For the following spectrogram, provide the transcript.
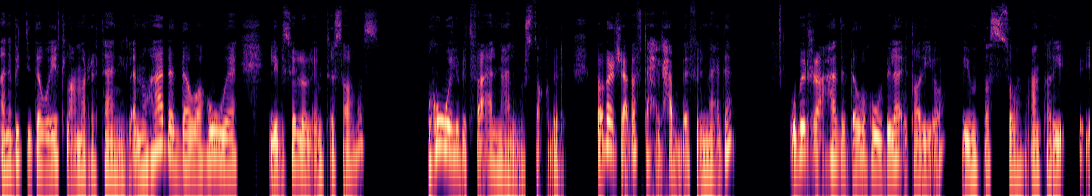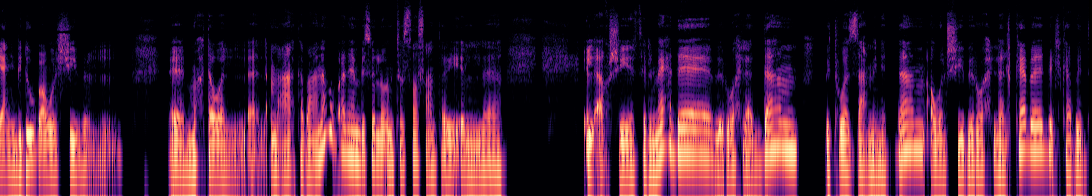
أنا بدي دواء يطلع مرة تانية لأنه هذا الدواء هو اللي بيصير له الامتصاص. وهو اللي بيتفاعل مع المستقبل. فبرجع بفتح الحبة في المعدة وبرجع هذا الدواء هو بلاقي طريقه بيمتصه عن طريق يعني بدوب أول شيء بالمحتوى الأمعاء تبعنا وبعدين بيصير له امتصاص عن طريق الأغشية المعدة بيروح للدم بتوزع من الدم أول شيء بيروح للكبد الكبد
